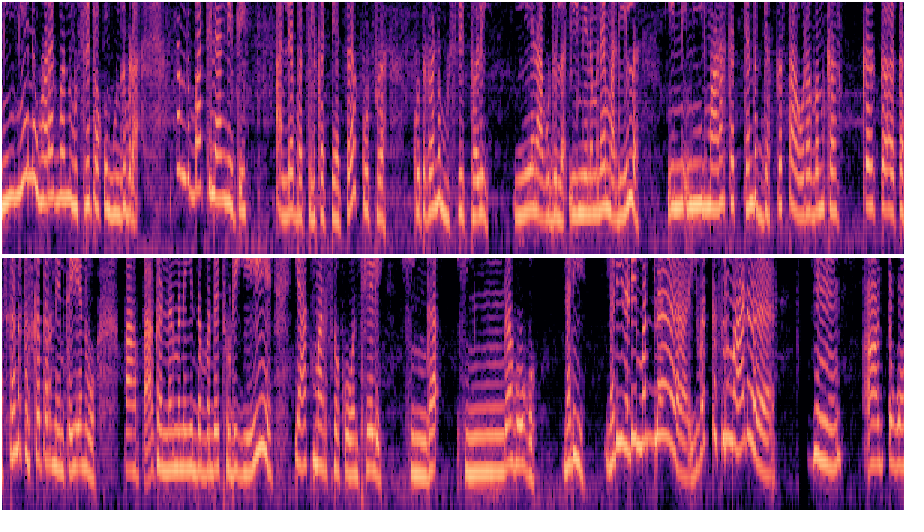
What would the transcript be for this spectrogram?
ನೀನೇನು ಹೊರಗೆ ಬಂದು ಮುಸ್ರಿ ತೊಳ್ಕೊಂಡು ಕುಂದ್ರು ಬಿಡ ನಮ್ದು ಬಚ್ಚಲು ಹೆಂಗೈತಿ? ಅಲ್ಲೇ ಬಚ್ಚಲು ಕಟ್ಟಿ ಹತ್ರ ಕುಟ್ರ ಕುತ್ಕೊಂಡು ಮುಸ್ರಿ ತೊಳಿ. ಏನಾಗೋದಿಲ್ಲ. ಈಗ ನಿನ್ನ ಮನೆ ಮಾಡಿ, ಇಲ್ಲ? ಇನ್ನು ನೀನು ಮಾಡಕತ್ತೆ ಅಂದ್ರೆ ಜಕ್ಕಸ್ತಾ ಅವರ ಬಂದು ಕಸ್ ಕಸ್ಕೊಂಡು ಕಸ್ಕೊತಾರ ನಿನ್ನ ಕೈಯೇನು ಪಾಪ ಗಂಡನ ಮನೆಗಿಂತ ಬಂದೈತೆ ಹುಡುಗಿ, ಯಾಕೆ ಮಾಡಿಸ್ಬೇಕು ಅಂತ ಹೇಳಿ, ಹಿಂಗ ಹಿಂಗ ಹೋಗು. ನಡಿ ನಡಿ ನಡಿ ಮೊದ್ಲ, ಇವತ್ತು ಶುರು ಮಾಡು. ಹ್ಞೂ ಆ, ತಗೋ.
